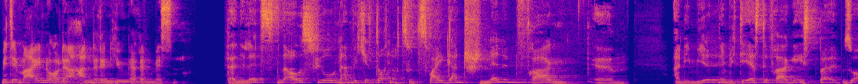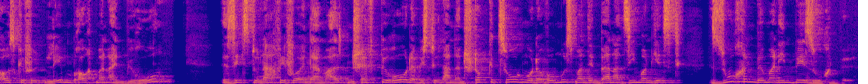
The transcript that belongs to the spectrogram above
mit dem einen oder anderen Jüngeren messen. Deine letzten Ausführungen haben mich jetzt doch noch zu zwei ganz schnellen Fragen ähm, animiert. Nämlich die erste Frage ist, bei so ausgefüllten Leben braucht man ein Büro? Sitzt du nach wie vor in deinem alten Chefbüro oder bist du in einen anderen Stock gezogen oder wo muss man den Bernhard Simon jetzt suchen, wenn man ihn besuchen will?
